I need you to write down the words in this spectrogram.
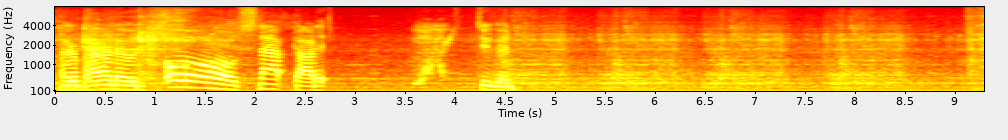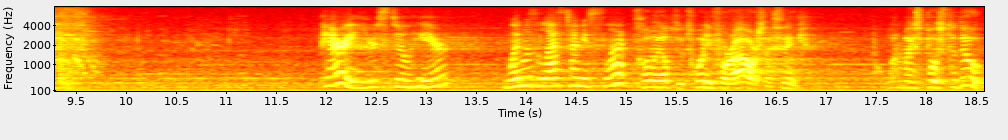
Another power node. Oh, snap. Got it. Too good. Perry, you're still here? When was the last time you slept? Coming up to 24 hours, I think. But what am I supposed to do?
